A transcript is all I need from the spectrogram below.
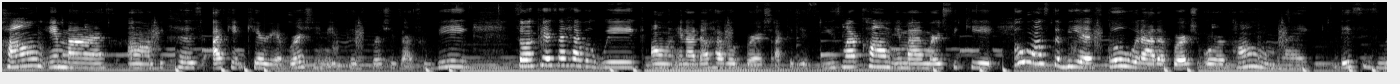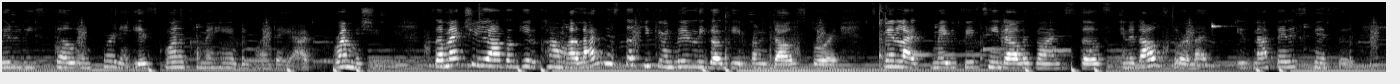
comb in mine um, because I can't carry a brush in it because brushes are too big. So in case I have a wig on and I don't have a brush, I could just use my comb in my emergency kit. Who wants to be at school without a brush or a comb? Like, this is literally so important. It's going to come in handy one day, I promise you. So make sure y'all go get a comb. A lot of this stuff you can literally go get from the dollar store. Spend like maybe $15 on stuff in the dollar store. Like, it's not that expensive.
